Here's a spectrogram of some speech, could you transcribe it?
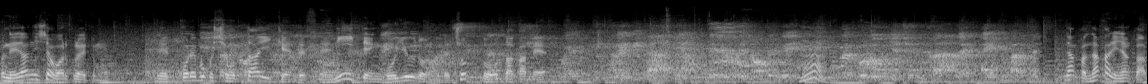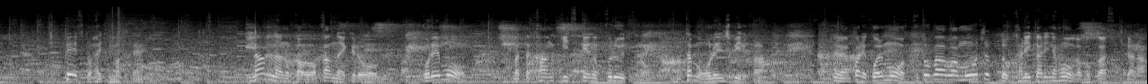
うん。値段にしては悪くないと思う。でこれ僕初体験ですね。2.5ユーロなんでちょっとお高め。うん。なんか中になんかペースト入ってますね。何なのかは分かんないけどこれもまた柑橘系のフルーツの多分オレンジピールかな。でもやっぱりこれも外側はもうちょっとカリカリの方が僕は好きかな。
